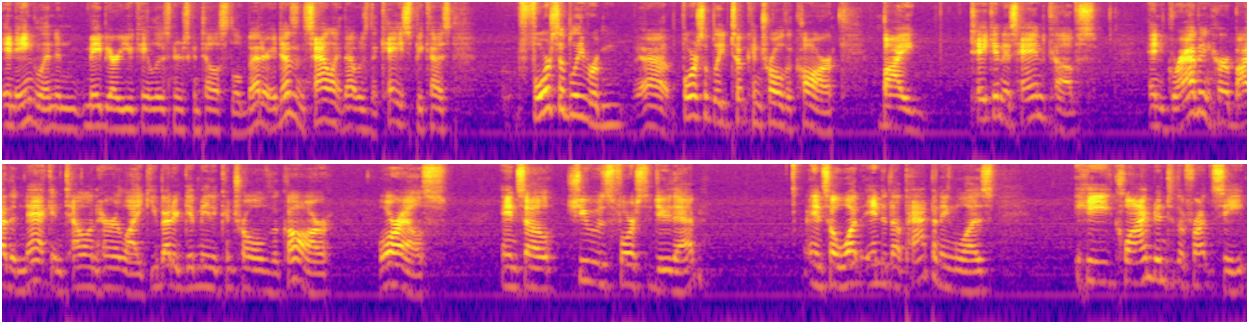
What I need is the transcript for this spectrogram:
in England and maybe our UK listeners can tell us a little better. It doesn't sound like that was the case because forcibly rem- uh, forcibly took control of the car by taking his handcuffs and grabbing her by the neck and telling her like you better give me the control of the car or else and so she was forced to do that and so what ended up happening was he climbed into the front seat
